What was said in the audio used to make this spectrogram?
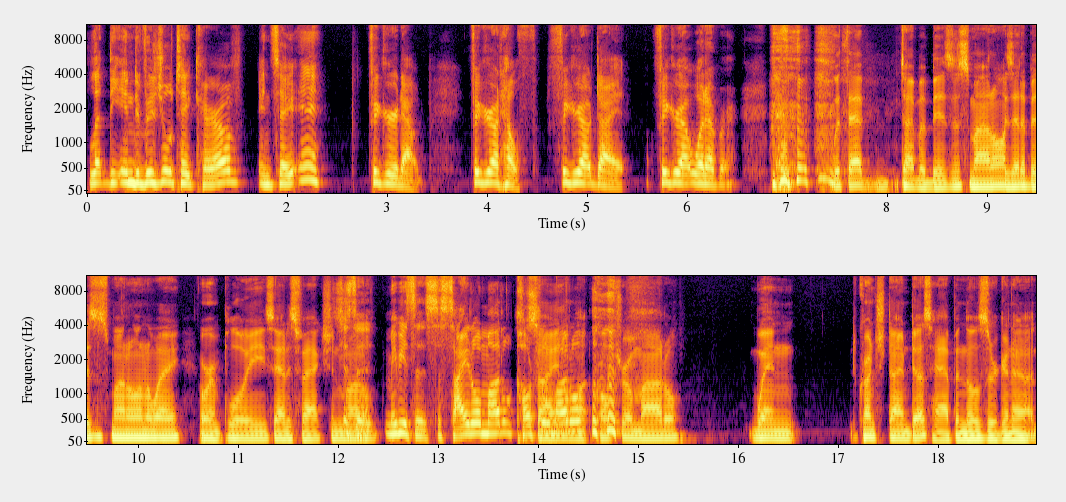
let the individual take care of and say eh figure it out figure out health, figure out diet, figure out whatever. With that type of business model, is that a business model in a way or employee satisfaction It's model? a maybe it's a societal model, cultural societal model. mo- cultural model. When crunch time does happen, those are gonna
